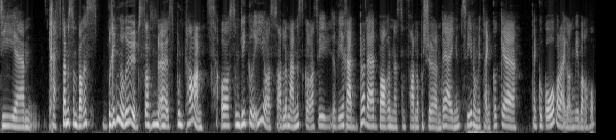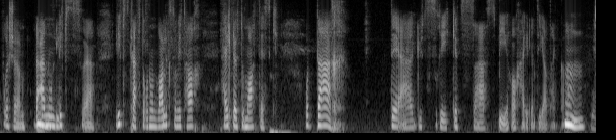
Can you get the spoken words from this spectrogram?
De eh, kreftene som bare springer ut sånn eh, spontant, og som ligger i oss, alle mennesker. At vi, vi redder det barnet som faller på sjøen. Det er ingen tvil om. Vi tenker ikke, tenker ikke over det engang, vi bare hopper i sjøen. Det er noen livs, eh, livskrefter og noen valg som vi tar helt automatisk. Og der Det er Guds rikets eh, spirer hele tida, tenker jeg.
